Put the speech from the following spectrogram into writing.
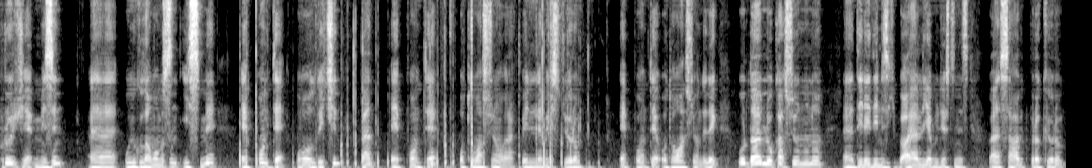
projemizin e, uygulamamızın ismi Eponte olduğu için ben Eponte otomasyon olarak belirlemek istiyorum. Eponte otomasyon dedik. Burada lokasyonunu e, dilediğiniz gibi ayarlayabilirsiniz. Ben sabit bırakıyorum.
